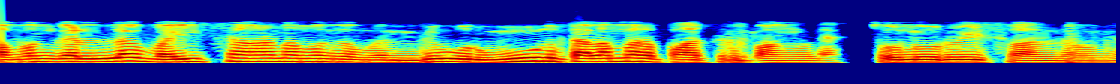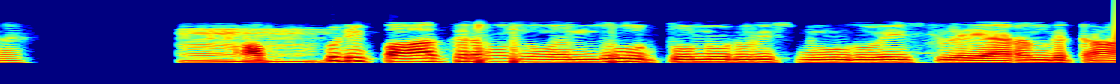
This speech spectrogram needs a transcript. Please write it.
அவங்கள வயசானவங்க வந்து ஒரு மூணு தலைமுறை பார்த்திருப்பாங்கல்ல தொண்ணூறு வயசு வாழ்ந்தவங்க. அப்படி பாக்குறவங்க வந்து ஒரு தொண்ணூறு வயசு நூறு வயசுல இறந்துட்டா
